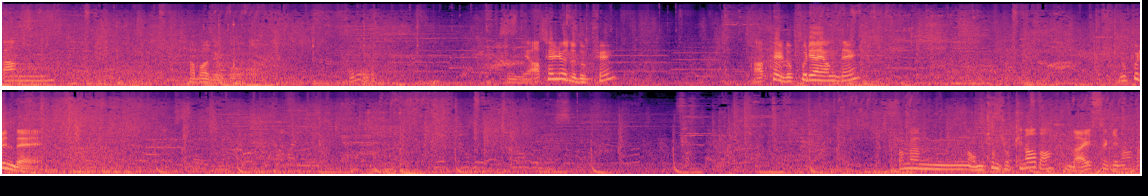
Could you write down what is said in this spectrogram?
깡 잡아주고 오 좋은데 아펠리오도 노플? 아펠 노플이야 형들? 노플인데. 그러면 엄청 좋긴 하다. 나이스긴 하다.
